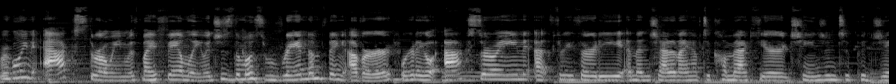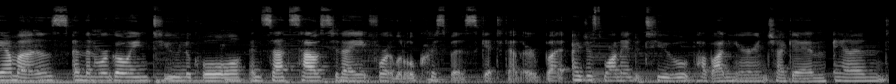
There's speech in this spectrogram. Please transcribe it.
We're going axe throwing with my family, which is the most random thing ever. We're gonna go axe throwing at 3.30 and then Chad and I have to come back here, change into pajamas, and then we're going to Nicole and Seth's house tonight for a little Christmas get together. But I just wanted to pop on here and check in. And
